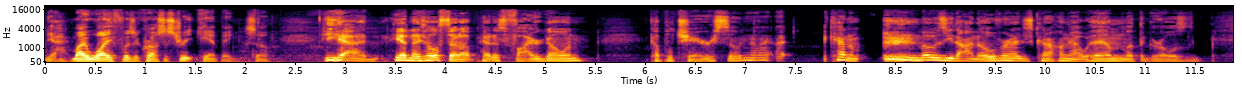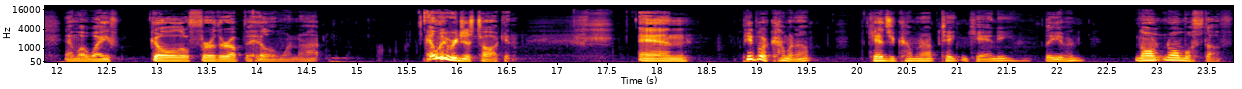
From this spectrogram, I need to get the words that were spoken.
Yeah, my wife was across the street camping. So he had he had a nice little setup, had his fire going, a couple chairs. So you know, I, I kind of moseyed on over and I just kind of hung out with him and let the girls and my wife go a little further up the hill and whatnot. And we were just talking. And people are coming up. Kids are coming up, taking candy, leaving. normal stuff.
